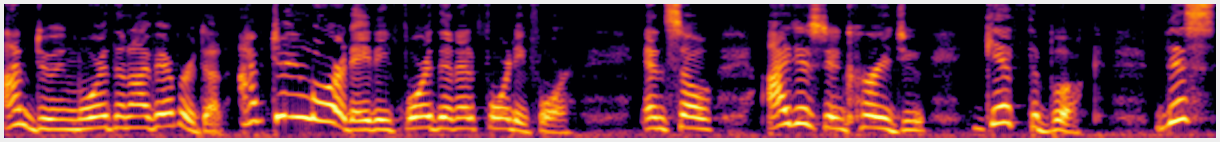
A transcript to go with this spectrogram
I'm doing more than I've ever done. I'm doing more at 84 than at 44. And so I just encourage you get the book. This,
